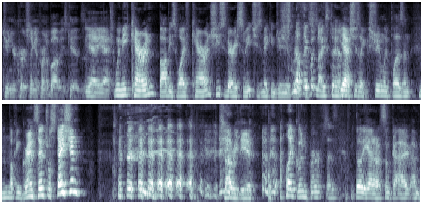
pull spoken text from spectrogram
Junior cursing in front of Bobby's kids. yeah, yeah. We meet Karen, Bobby's wife, Karen. She's very sweet. She's making Junior She's nothing but nice to him. Yeah, she's like extremely pleasant. Mm-hmm. Fucking Grand Central Station. Sorry, dear. I like when Murph says, "We thought he had uh, some kind. I, I'm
